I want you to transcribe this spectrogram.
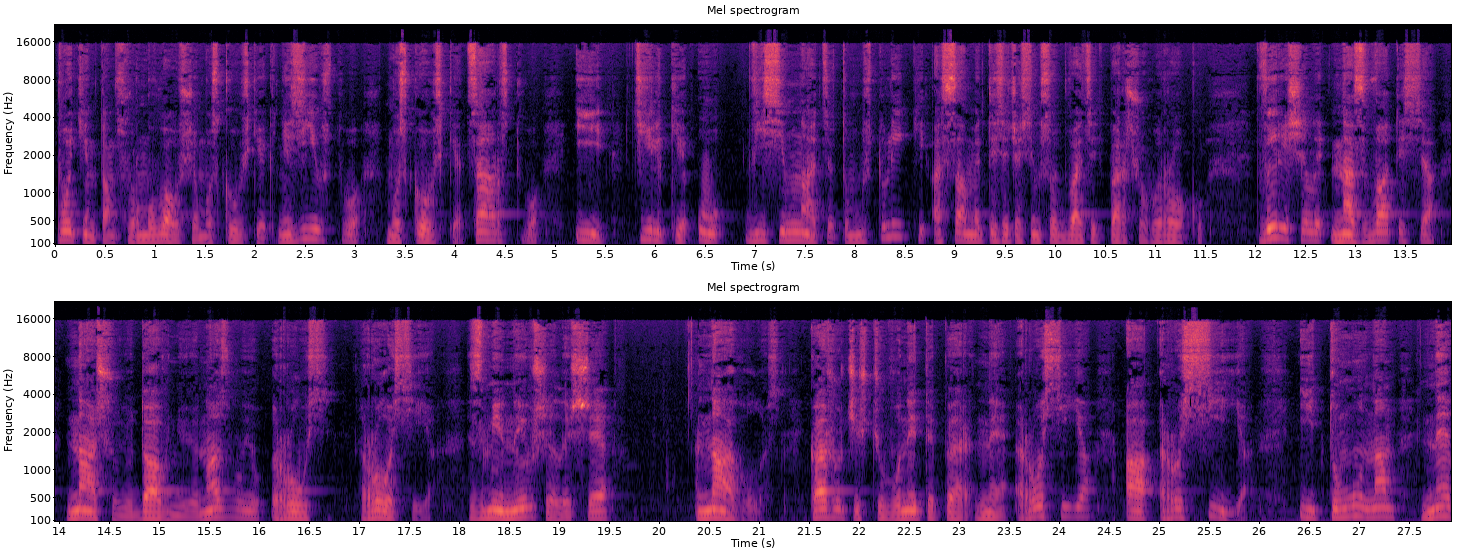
потім там сформувавши Московське князівство, Московське царство, і тільки у 18 столітті, а саме 1721 року, вирішили назватися нашою давньою назвою Русь Росія, змінивши лише наголос, кажучи, що вони тепер не Росія, а Росія. І тому нам не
